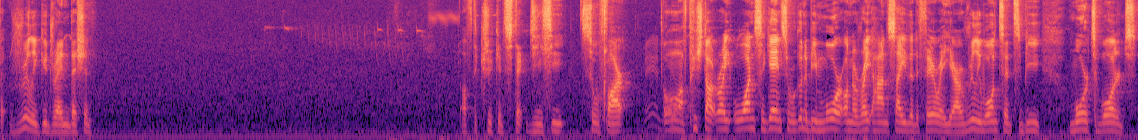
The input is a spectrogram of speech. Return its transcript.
But really good rendition. Of the Crooked Stick GC so far. Oh, I've pushed that right once again, so we're going to be more on the right hand side of the fairway here. I really wanted to be more towards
